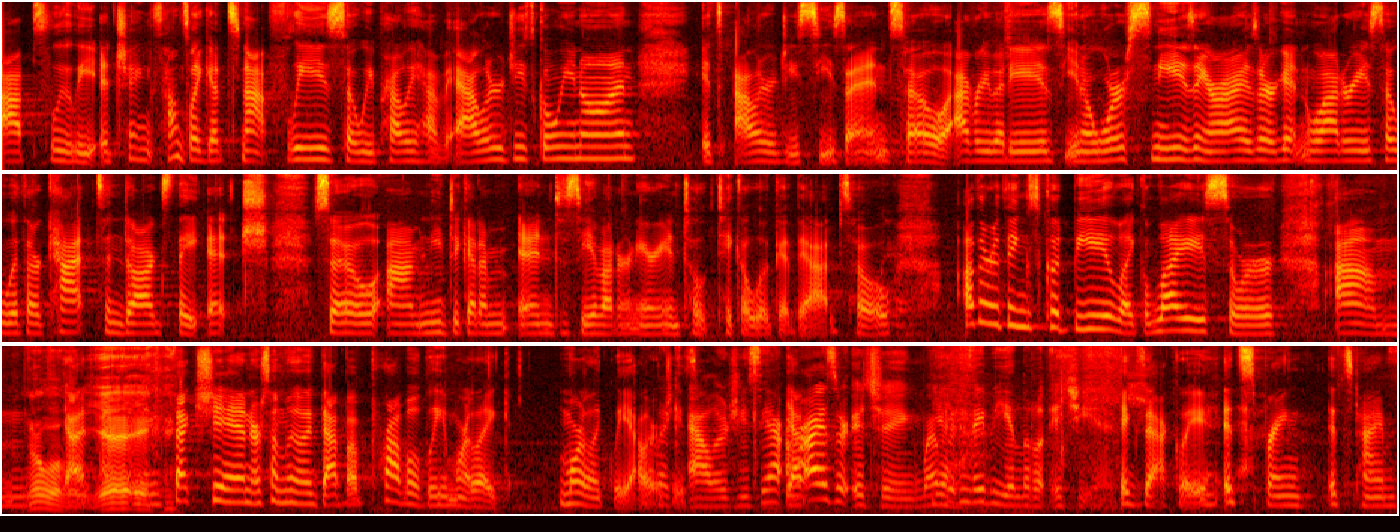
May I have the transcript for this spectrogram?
absolutely itching. Sounds like it's not fleas, so we probably have allergies going on. It's allergy season, so everybody's, you know, we're sneezing, our eyes are getting watery. So with our cats and dogs, they itch. So um, need to get them in to see a veterinarian to take a look at that. So other things could be like lice or um, Oh, an- an infection or something like that, but probably more like more likely allergies. Like allergies. Yeah, Yep. our eyes are itching. Why Yeah. wouldn't they be a little itchy itch? Exactly. It's spring. It's time.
